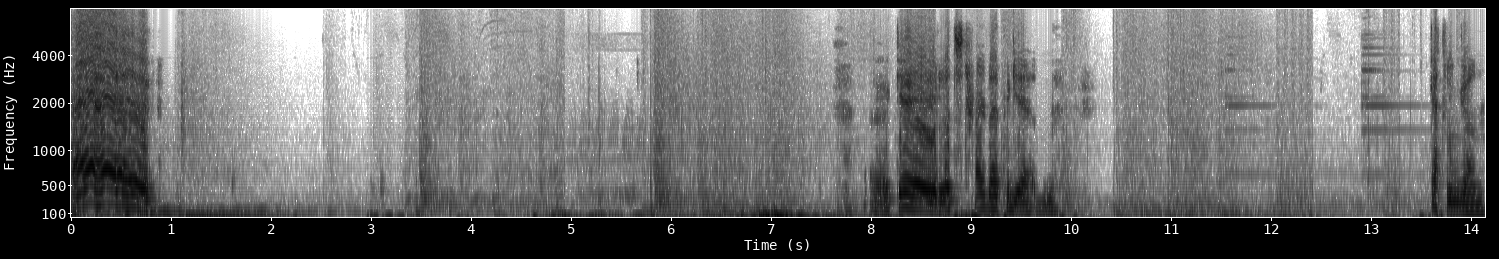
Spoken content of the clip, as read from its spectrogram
Uh. Okay, let's try that again. Gatling gun.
